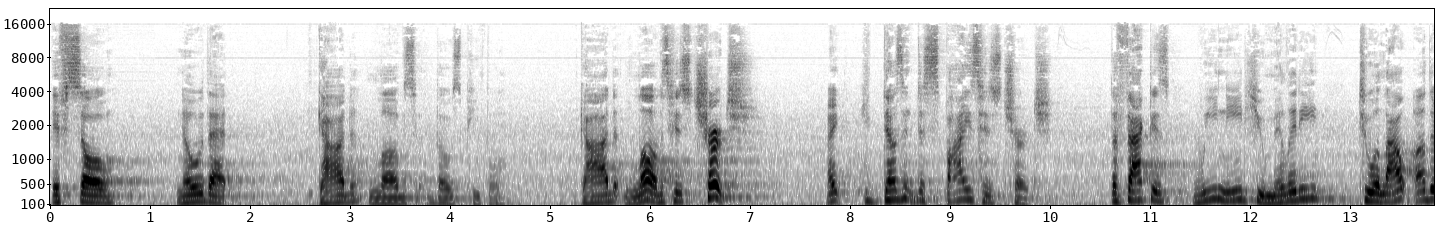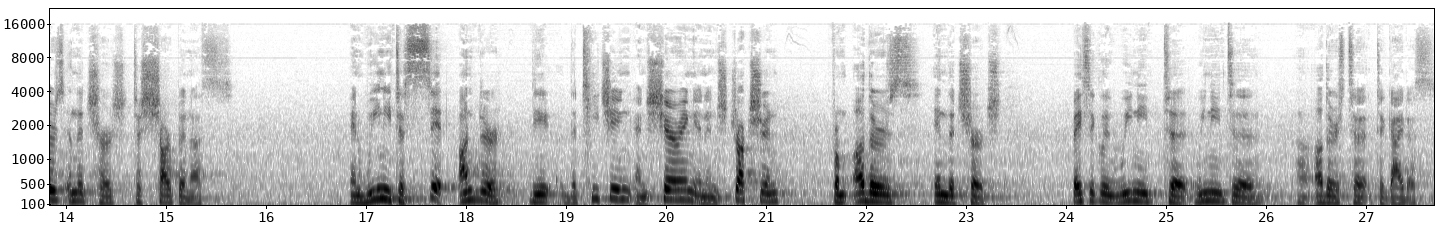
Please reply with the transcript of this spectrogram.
If so, know that God loves those people. God loves his church. Right? He doesn't despise his church. The fact is, we need humility to allow others in the church to sharpen us. And we need to sit under the, the teaching and sharing and instruction from others in the church. Basically, we need to, we need to, uh, others to, to guide us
